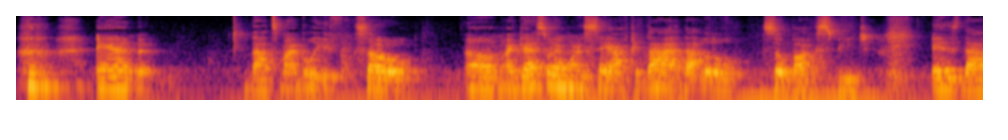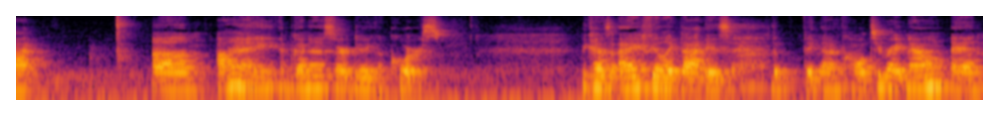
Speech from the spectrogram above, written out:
and that's my belief so um, i guess what i want to say after that that little soapbox speech is that um, i am gonna start doing a course because i feel like that is the thing that I'm called to right now. And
